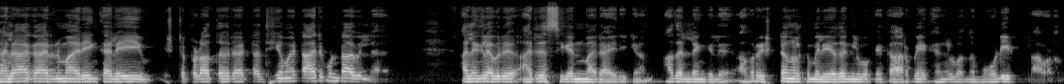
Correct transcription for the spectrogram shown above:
കലാകാരന്മാരെയും കലയെയും ഇഷ്ടപ്പെടാത്തവരായിട്ട് അധികമായിട്ട് ആരും ഉണ്ടാവില്ല. അല്ലെങ്കിൽ അവർ അരസികന്മാരായിരിക്കണം അതല്ലെങ്കിൽ അവരുടെ ഇഷ്ടങ്ങൾക്ക് മേലെ ഏതെങ്കിലുമൊക്കെ കാർമേഘങ്ങൾ വന്ന് മൂടിയിട്ടുണ്ടാവണം.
